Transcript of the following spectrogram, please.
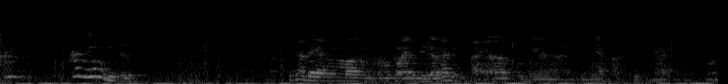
Kan aneh gitu. Terus ada yang meng- mengklaim juga kan Israel punya itunya vaksinnya kan,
